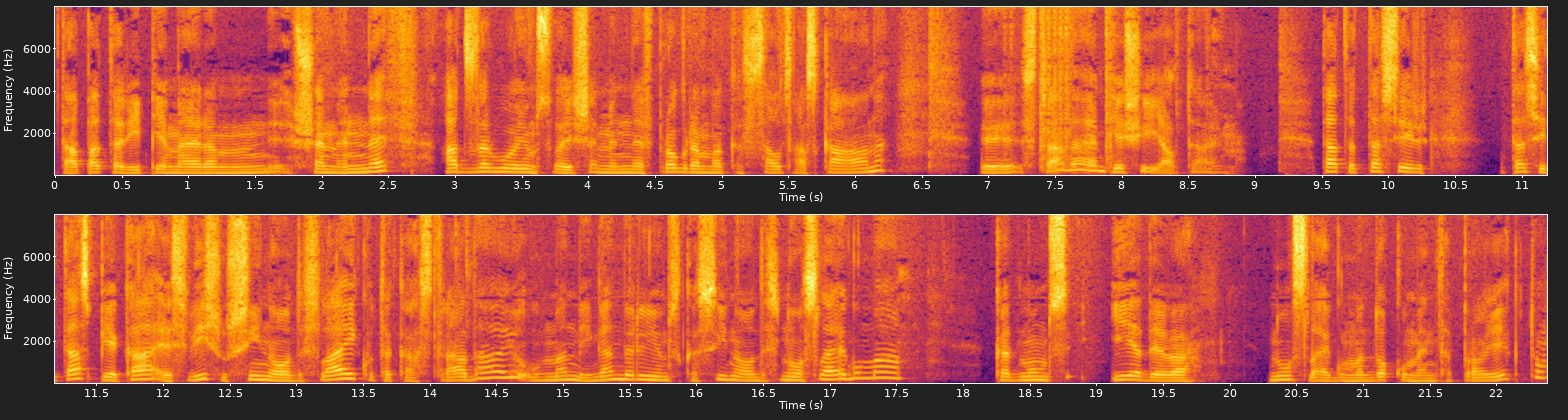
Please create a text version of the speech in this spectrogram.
tāpat arī, piemēram, Šemenef atzarojums vai Šemenef programma, kas saucās Kāna, e, strādājam pie šī jautājuma. Tātad tas ir, tas ir tas, pie kā es visu sinodas laiku strādāju, un man bija gandarījums, ka sinodas noslēgumā, kad mums iedeva noslēguma dokumenta projektu,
